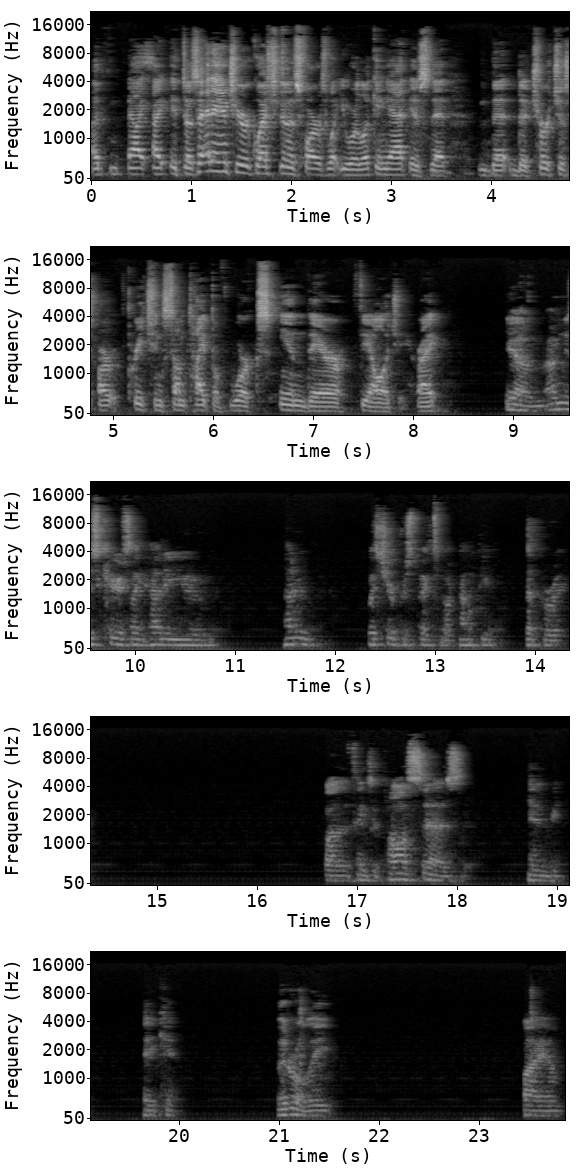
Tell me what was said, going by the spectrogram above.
I, I, does that answer your question as far as what you were looking at? Is that the, the churches are preaching some type of works in their theology, right? Yeah, I'm just curious, like, how do you, how do, what's your perspective on how people separate? Lot of the things that Paul says can be taken literally by um,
